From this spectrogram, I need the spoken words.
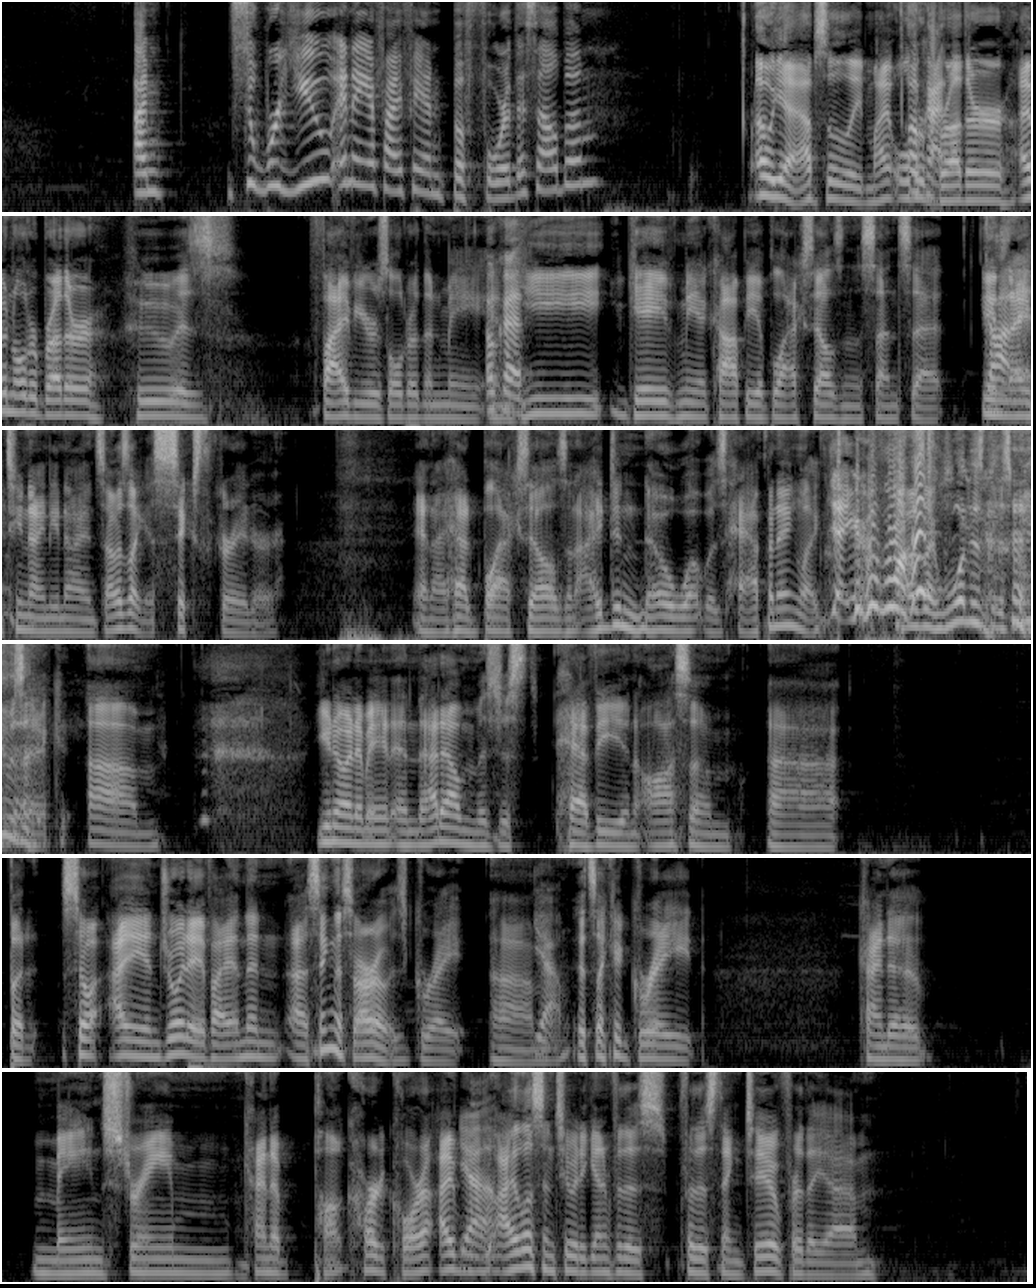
I'm so were you an AFI fan before this album? oh yeah, absolutely. My older Okay. brother, I have an older brother who is five years older than me. Okay. And he gave me a copy of Black Sails in the Sunset in it. 1999. So I was like a sixth grader. And I had Black Sails and I didn't know what was happening. Like, Yeah, you're I was like, what is this music? um, you know what I mean? And that album is just heavy and awesome. Uh, but so I enjoyed AFI. And then uh, Sing the Sorrow is great. Um, Yeah. It's like a great kind of mainstream kind of punk hardcore. I Yeah. I listened to it again for this for this thing too for the um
